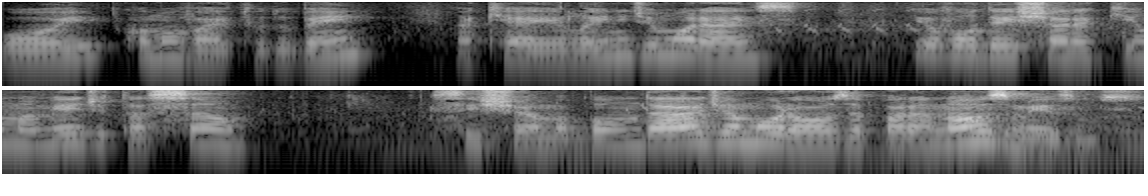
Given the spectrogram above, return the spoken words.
Oi, como vai? Tudo bem? Aqui é a Elaine de Moraes. Eu vou deixar aqui uma meditação que se chama Bondade Amorosa para Nós Mesmos.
